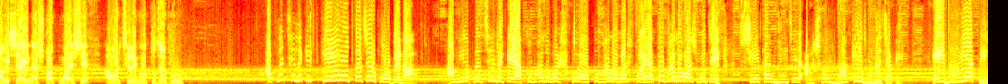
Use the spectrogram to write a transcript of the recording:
আমি চাই না সৎ মা এসে আমার ছেলেকে অত্যাচার করুক। আপনার ছেলেকে কেউ অত্যাচার করবে না। আমি আপনার ছেলেকে এত ভালোবাসবো এত ভালোবাসবো এত ভালোবাসবো যে সে তার নিজের আসল মাকেই ভুলে যাবে। এই দুনিয়াতে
